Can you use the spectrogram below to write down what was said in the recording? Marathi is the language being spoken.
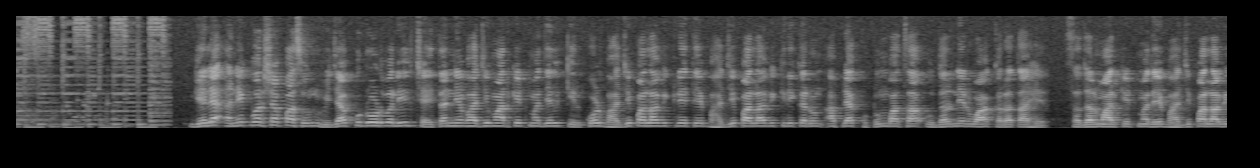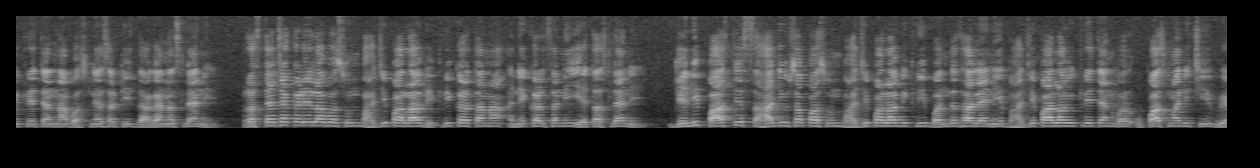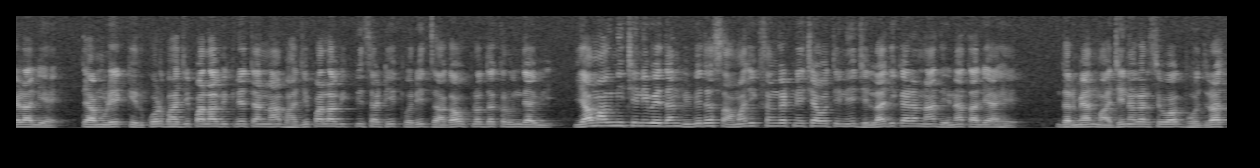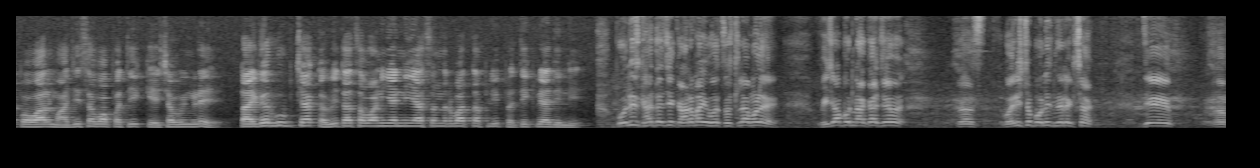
गेल्या अनेक वर्षापासून विजापूर रोडवरील चैतन्य भाजी मार्केटमधील किरकोळ भाजीपाला विक्रेते भाजीपाला विक्री करून आपल्या कुटुंबाचा उदरनिर्वाह करत आहेत. सदर मार्केटमध्ये भाजीपाला विक्रेत्यांना बसण्यासाठी जागा नसल्याने रस्त्याच्या कडेला बसून भाजीपाला विक्री करताना अनेक अडचणी येत असल्याने गेली पाच ते सहा दिवसापासून भाजीपाला विक्री बंद झाल्याने भाजीपाला विक्रेत्यांवर उपासमारीची वेळ आली आहे. त्यामुळे किरकोळ भाजीपाला विक्रेत्यांना भाजीपाला विक्रीसाठी त्वरित जागा उपलब्ध करून द्यावी. या मागणीचे निवेदन विविध सामाजिक संघटनेच्या वतीने जिल्हाधिकाऱ्यांना देण्यात आले आहे. दरम्यान माजी नगरसेवक भोजराज पवार माजी सभापती केशव विंगडे टायगर ग्रुपच्या कविता चव्हाण यांनी या संदर्भात आपली प्रतिक्रिया दिली. पोलीस खात्याची कारवाई होत असल्यामुळे विजापूर नाकाचे वरिष्ठ पोलीस निरीक्षक जे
